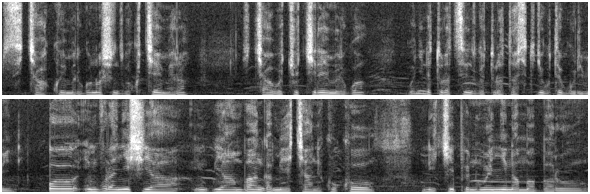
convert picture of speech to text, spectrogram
si cyakwemerwa n'ushinzwe kucyemera icyabo cyo kiremerwa ubwo nyine turatsinzwe turatashye tujya gutegura ibindi. Imvura nyinshi ya- yambangamiye cyane kuko ni ikipe ntuwe nyine amabaro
